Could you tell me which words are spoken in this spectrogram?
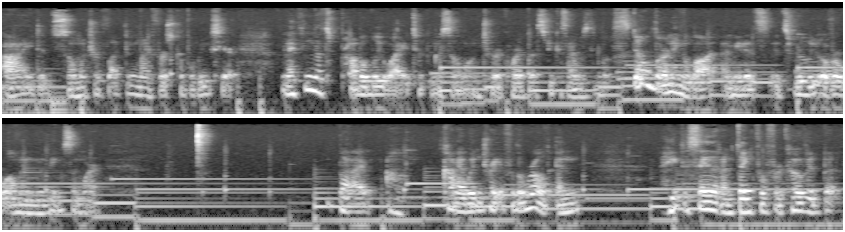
I did so much reflecting my first couple weeks here, and I think that's probably why it took me so long to record this because I was still learning a lot. I mean, it's it's really overwhelming moving somewhere, but I oh god, I wouldn't trade it for the world. And I hate to say that I'm thankful for COVID, but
